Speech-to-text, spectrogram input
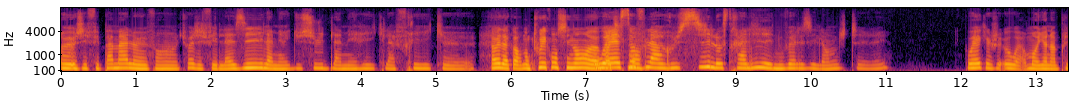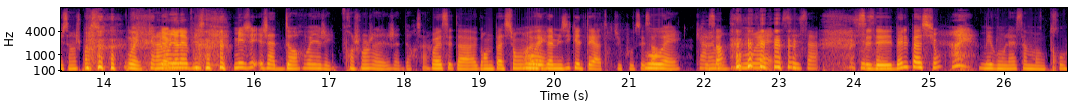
euh, j'ai fait pas mal, euh, enfin, tu vois, j'ai fait l'Asie, l'Amérique du Sud, l'Amérique, l'Afrique. euh, Ah ouais, d'accord. Donc tous les continents. euh, ouais, pratiquement. sauf la Russie, l'Australie et Nouvelle-Zélande, je dirais. Ouais, quelque chose- ouais, bon, il y en a plus, hein, je pense. ouais, carrément, il y en a plus. Mais j'adore voyager. Franchement, j'a- j'adore ça. Ouais, c'est ta grande passion Ouais. avec la musique et le théâtre, du coup, c'est ça? Ouais, C'est carrément. ouais, c'est ça. C'est ça. des belles passions Mais bon, là, ça me manque trop.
